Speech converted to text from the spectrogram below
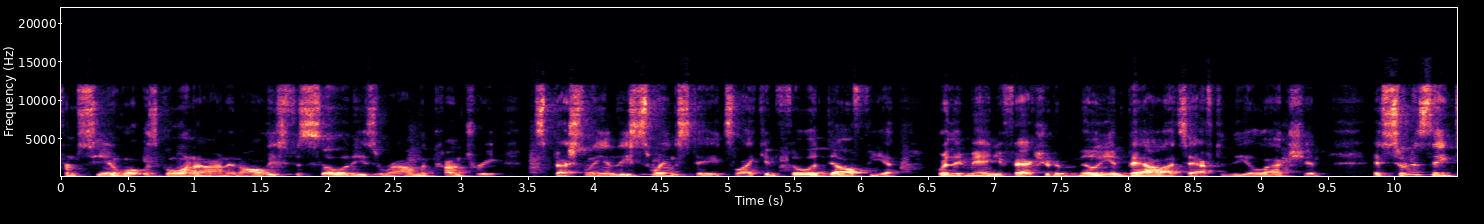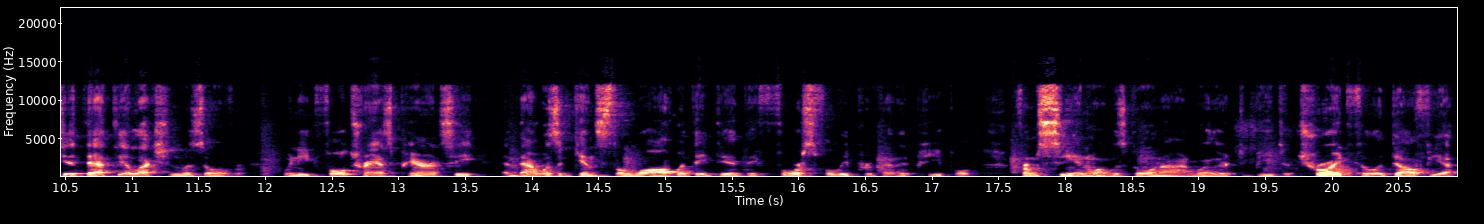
from seeing what was going on in all these facilities around the country, especially in these swing states like in Philadelphia, where they manufactured a million ballots after the election. As soon as they did that, the election was over. We need full transparency, and that was against the law what they did. They forcefully prevented people from seeing what was going on, whether it be Detroit, Philadelphia,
